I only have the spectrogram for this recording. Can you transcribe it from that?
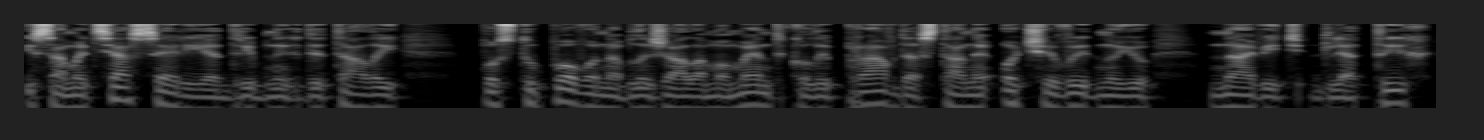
І саме ця серія дрібних деталей поступово наближала момент, коли правда стане очевидною навіть для тих,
